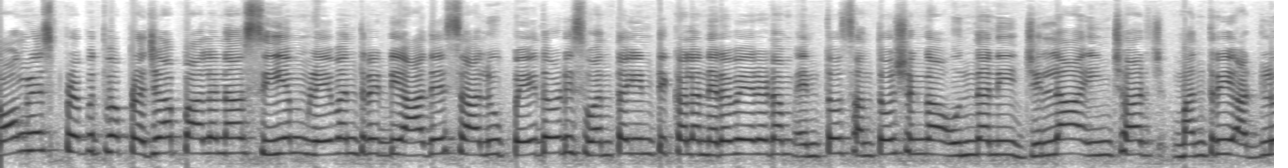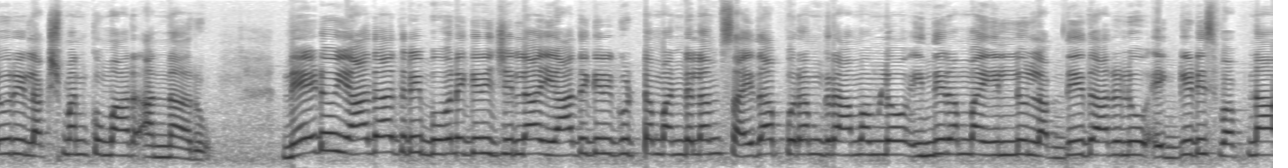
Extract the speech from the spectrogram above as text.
కాంగ్రెస్ ప్రభుత్వ ప్రజాపాలన సీఎం రేవంత్ రెడ్డి ఆదేశాలు పేదోడి స్వంత ఇంటి కల నెరవేరడం ఎంతో సంతోషంగా ఉందని జిల్లా ఇన్ఛార్జ్ మంత్రి అడ్లూరి లక్ష్మణ్ కుమార్ అన్నారు. నేడు యాదాద్రి భువనగిరి జిల్లా యాదగిరిగుట్ట మండలం సైదాపురం గ్రామంలో ఇందిరమ్మ ఇల్లు లబ్ధిదారులు ఎగ్గిడి స్వప్న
